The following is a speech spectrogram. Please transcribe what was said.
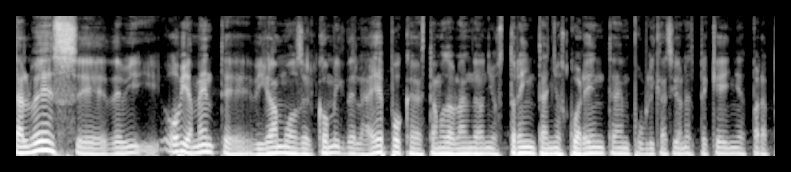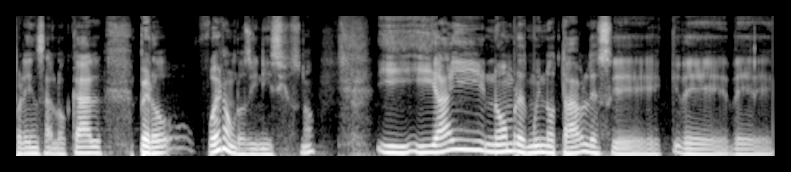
tal vez, eh, obviamente, digamos, el cómic de la época, estamos hablando de años 30, años 40, en publicaciones pequeñas para prensa local, pero fueron los inicios, ¿no? Y, hay nombres muy notables eh, de,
